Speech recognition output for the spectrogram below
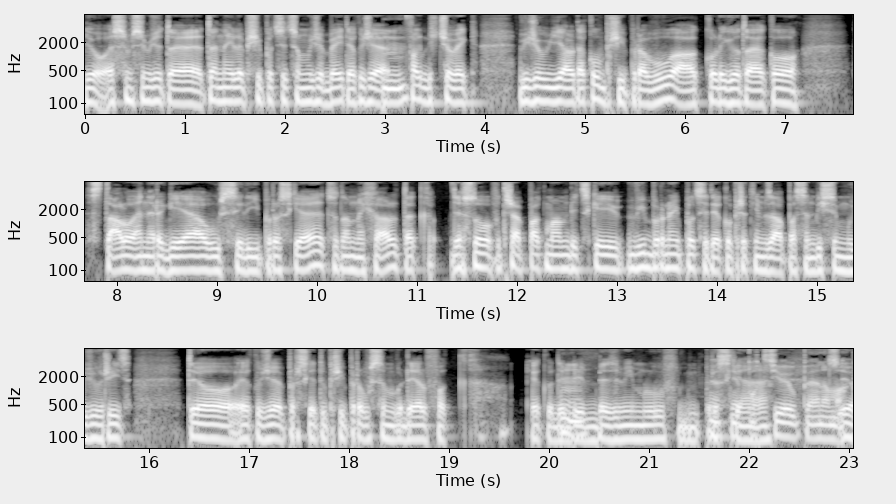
Jo, já si myslím, že to je ten nejlepší pocit, co může být, jakože hmm. fakt, když člověk ví, že udělal takovou přípravu a kolik ho to jako stálo energie a úsilí prostě, co tam nechal, tak já z toho třeba pak mám vždycky výborný pocit jako před tím zápasem, když si můžu říct, tyjo, jakože prostě tu přípravu jsem odjel fakt jako kdyby hmm. bez výmluv. Prostě, poctivě úplně na max. Jo,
